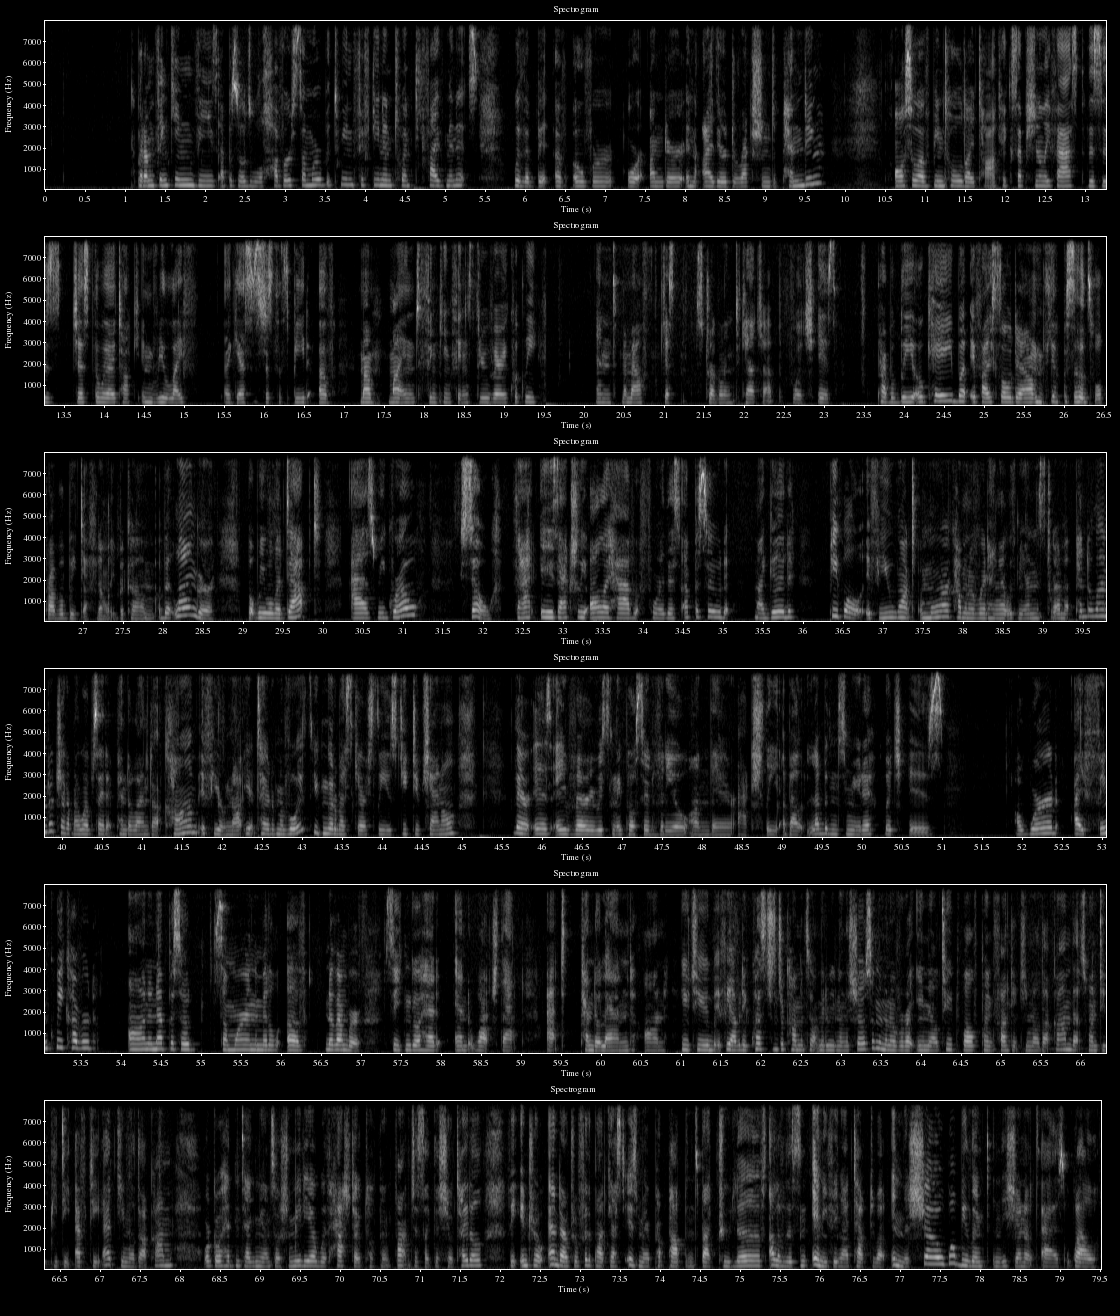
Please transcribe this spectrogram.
But I'm thinking these episodes will hover somewhere between 15 and 25 minutes with a bit of over or under in either direction depending. Also, I've been told I talk exceptionally fast. This is just the way I talk in real life. I guess it's just the speed of my mind thinking things through very quickly and my mouth just struggling to catch up, which is probably okay, but if I slow down, the episodes will probably definitely become a bit longer. But we will adapt as we grow. So, that is actually all I have for this episode, my good people. If you want more, come over and hang out with me on Instagram at Pendoland or check out my website at pendoland.com. If you're not yet tired of my voice, you can go to my scarcely used YouTube channel. There is a very recently posted video on there actually about Lebensmüde, which is a word I think we covered on an episode somewhere in the middle of November. So you can go ahead and watch that at Pendoland on YouTube. If you have any questions or comments you want me to read on the show, send them over by email to 12pointfont at gmail.com. That's 12ptft at gmail.com. Or go ahead and tag me on social media with hashtag 12pointfont, just like the show title. The intro and outro for the podcast is Mary Pop Poppins by True Loves. All of this and anything I talked about in the show will be linked in the show notes as well.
